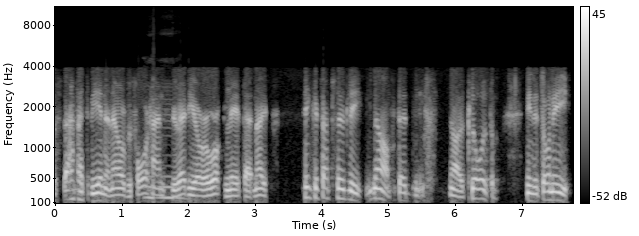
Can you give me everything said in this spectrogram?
the staff had to be in an hour beforehand to be mm. ready or were working late that night. I think it's absolutely no, they, no, close them. I mean, it's only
